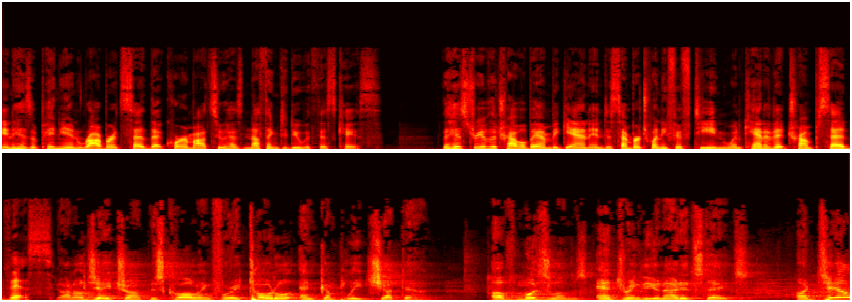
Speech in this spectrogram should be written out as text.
In his opinion, Roberts said that Korematsu has nothing to do with this case. The history of the travel ban began in December 2015 when candidate Trump said this Donald J. Trump is calling for a total and complete shutdown of Muslims entering the United States until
